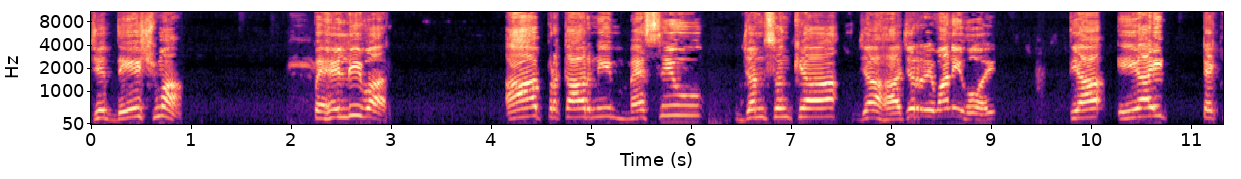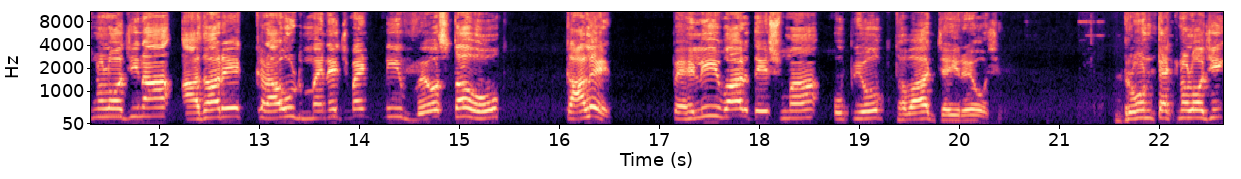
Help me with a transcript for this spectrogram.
જે દેશમાં પહેલીવાર આ પ્રકારની મેસિવ જનસંખ્યા જ્યાં હાજર રહેવાની હોય ત્યાં એઆઈ ટેકનોલોજીના આધારે ક્રાઉડ મેનેજમેન્ટની વ્યવસ્થાઓ કાલે પહેલી વાર દેશમાં ઉપયોગ થવા જઈ રહ્યો છે. ડ્રોન ટેકનોલોજી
